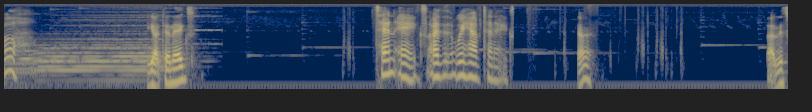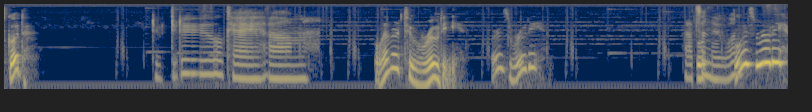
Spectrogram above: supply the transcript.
Oh, You got 10 eggs? 10 eggs. I th- we have 10 eggs. Yeah. That is good. Do do do. Okay. Um Deliver to Rudy. Where's Rudy? that's a new one. Who is Rudy?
